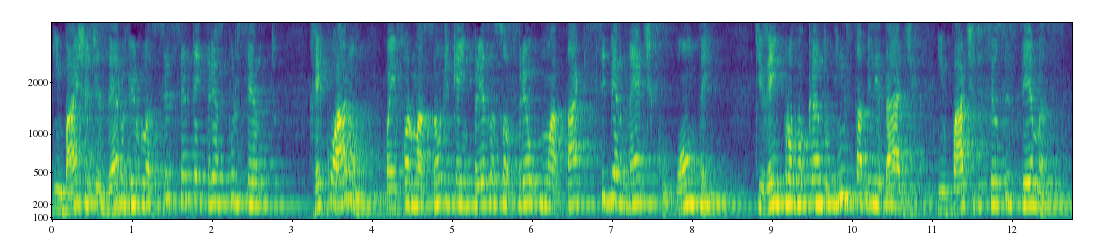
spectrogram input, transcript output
em baixa de 0,63%, recuaram com a informação de que a empresa sofreu um ataque cibernético ontem, que vem provocando instabilidade em parte de seus sistemas,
